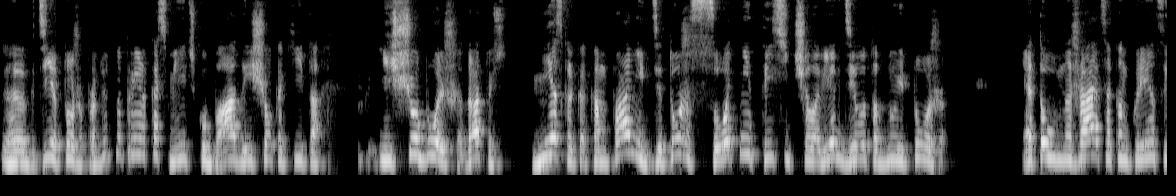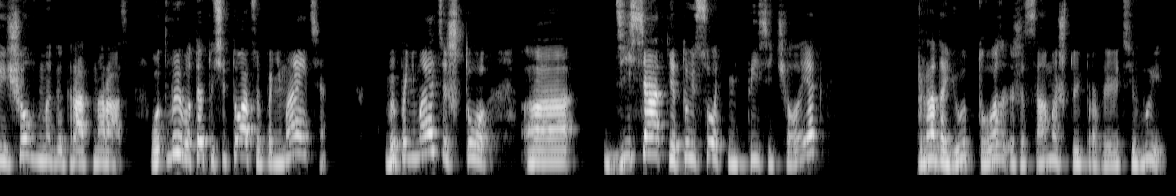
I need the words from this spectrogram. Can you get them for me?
э, где тоже продают, например, косметику, БАДы, еще какие-то, еще больше, да, то есть несколько компаний, где тоже сотни тысяч человек делают одно и то же. Это умножается конкуренция еще в многократно раз. Вот вы вот эту ситуацию понимаете? Вы понимаете, что э, десятки, то и сотни тысяч человек продают то же самое, что и продаете вы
